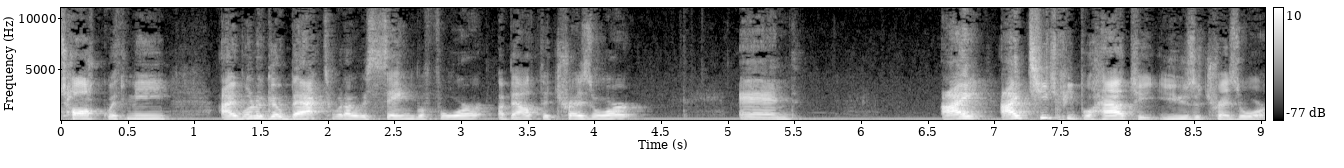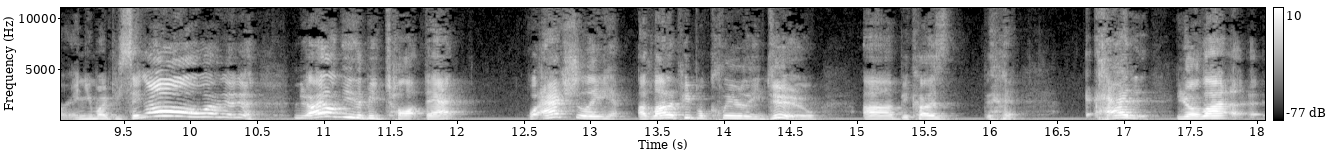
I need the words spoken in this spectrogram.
talk with me. I want to go back to what I was saying before about the Trezor, and I I teach people how to use a Trezor. And you might be saying, "Oh, I don't need to be taught that." Well, actually, a lot of people clearly do uh, because had you know a lot.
